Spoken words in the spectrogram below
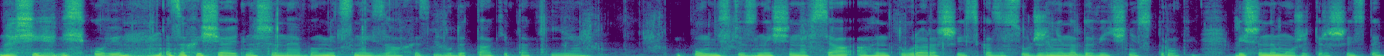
Наші військові захищають наше небо, міцний захист буде так і так є. Повністю знищена вся агентура рашистська, засуджені на довічні строки. Більше не можуть рашисти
